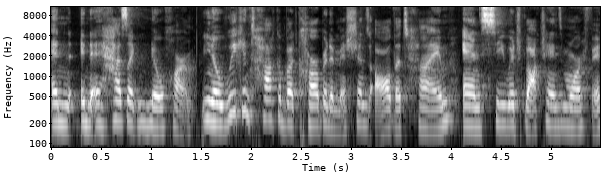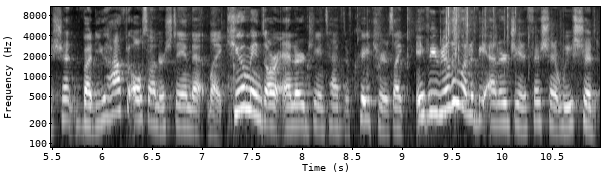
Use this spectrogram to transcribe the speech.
and, and it has like no harm. You know, we can talk about carbon emissions all the time and see which blockchain is more efficient, but you have to also understand that like humans are energy intensive creatures. Like if we really want to be energy efficient, we should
